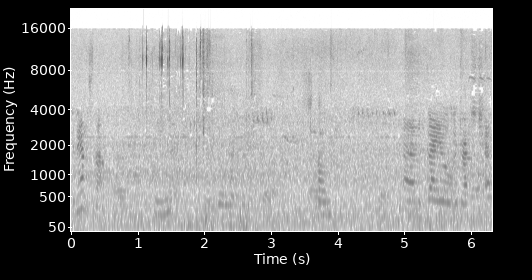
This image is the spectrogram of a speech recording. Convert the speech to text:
Did we answer that? Um, Uh, the bail address check.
